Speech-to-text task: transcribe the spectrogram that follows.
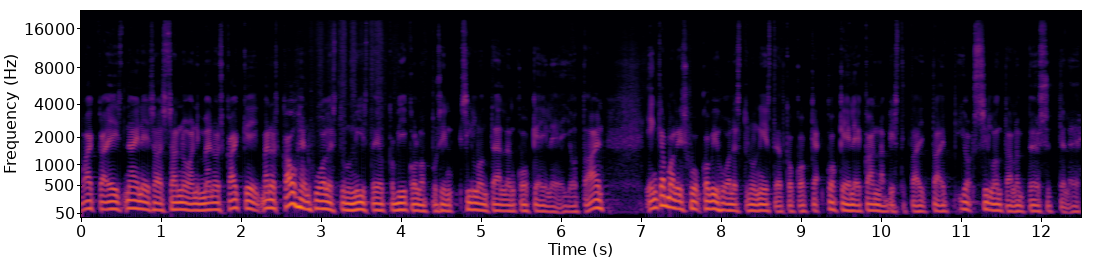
vaikka ei, näin ei saisi sanoa, niin mä en, olisi kaikkein, mä en olisi kauhean huolestunut niistä, jotka viikonloppuisin silloin tällöin kokeilee jotain. Enkä mä olisi kovin huolestunut niistä, jotka koke, kokeilee kannabista tai, tai jo silloin tällöin pössyttelee.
